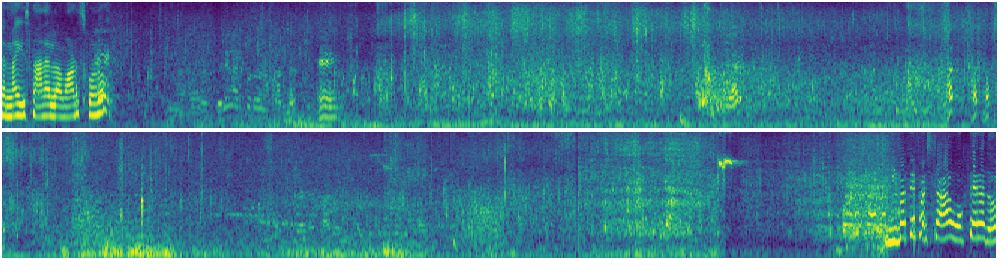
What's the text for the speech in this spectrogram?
ಚೆನ್ನಾಗಿ ಸ್ನಾನ ಎಲ್ಲ ಮಾಡಿಸ್ಕೊಂಡು. ಇವತ್ತೇ ಫಸ್ಟಾ ಹೋಗ್ತಾ ಇರೋದು?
